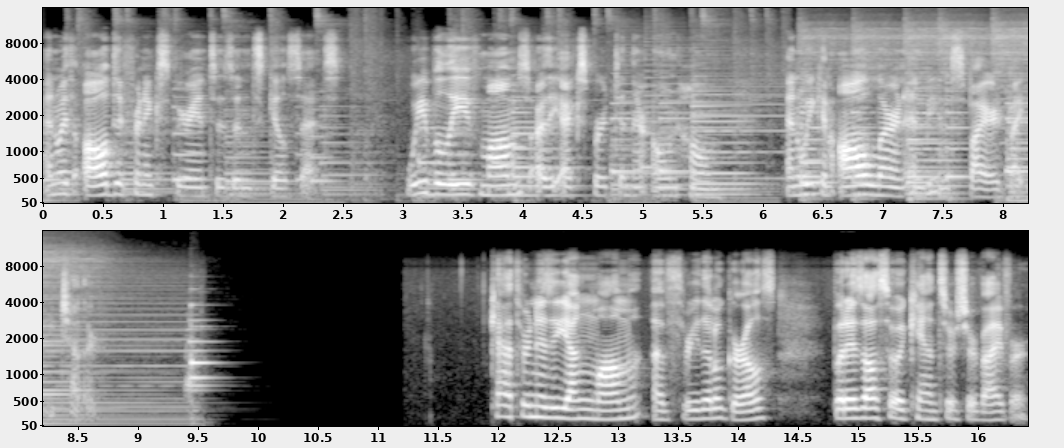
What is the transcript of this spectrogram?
and with all different experiences and skill sets. We believe moms are the experts in their own home, and we can all learn and be inspired by each other. Kathryn is a young mom of three little girls, but is also a cancer survivor.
